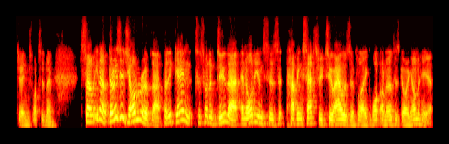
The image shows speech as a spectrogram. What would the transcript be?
James, what's his name? So, you know, there is a genre of that. But again, to sort of do that, and audiences having sat through two hours of like, what on earth is going on here?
